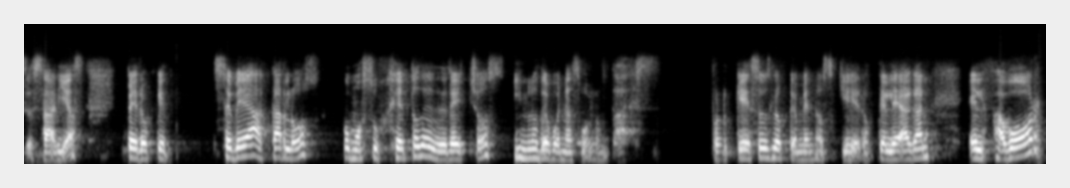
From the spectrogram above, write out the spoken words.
necesarias, pero que se vea a Carlos como sujeto de derechos y no de buenas voluntades, porque eso es lo que menos quiero, que le hagan el favor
